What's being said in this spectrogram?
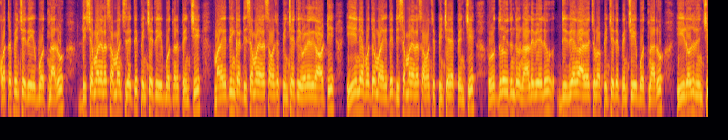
కొత్త పెంచేది ఇవ్వబోతున్నారు డిసెంబర్ నెలకు సంబంధించి అయితే పింఛ ఇవ్వబోతున్నారు పెంచి మనకైతే ఇంకా డిసెంబర్ నెలకు సంబంధించి పింఛ ఇవ్వలేదు కాబట్టి ఈ నేపథ్యం మనకైతే డిసెంబర్ నెలకు సంబంధించి పింఛ పెంచి వృద్ధులు విధులకు నాలుగు వేలు దివ్యాంగ ఆలోచన పింఛ పెంచి ఇవ్వబోతున్నారు ఈ రోజు నుంచి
